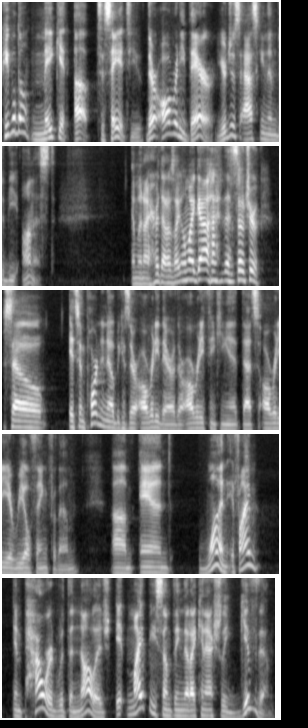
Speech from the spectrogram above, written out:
people don't make it up to say it to you. They're already there. You're just asking them to be honest. And when I heard that, I was like, oh my God, that's so true. So it's important to know because they're already there. They're already thinking it. That's already a real thing for them. Um, and one, if I'm empowered with the knowledge, it might be something that I can actually give them.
